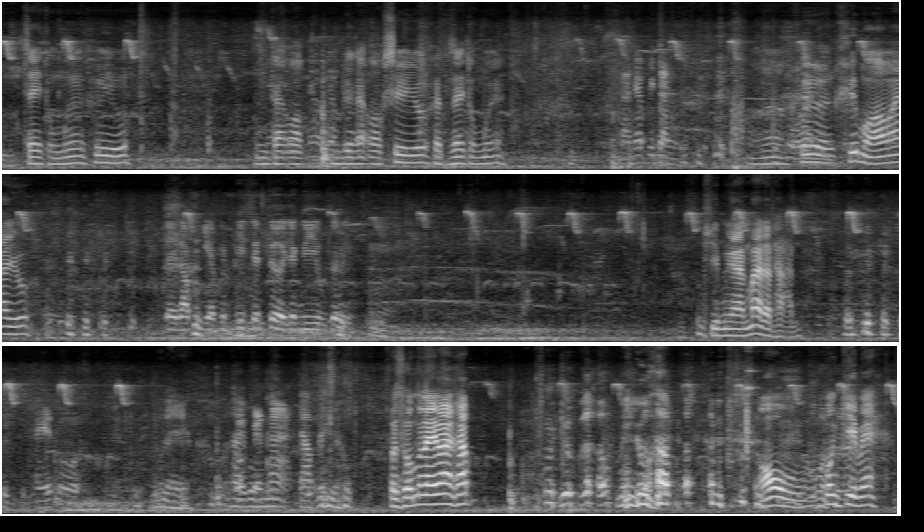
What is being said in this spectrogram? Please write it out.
มใส่ถุงมือคืออยู่มันจะออกมันจะออกชื่ออยู่ขันใส่ถุงมือการนี้เป็นดังอ๋อคือคือหมอมาอยู่ ได้รับเกียรติเป็นพรีเซนเตอร์อย่างดีอยู่ตัวนี้อืมทีมงานมาตรฐานไอเอสโออะไรไทยผมแปดห้าจับได้อยู่ผสมอะไรบ้างครับ ไม่รู้ครับเอาป้องกีไหมโอ้ย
